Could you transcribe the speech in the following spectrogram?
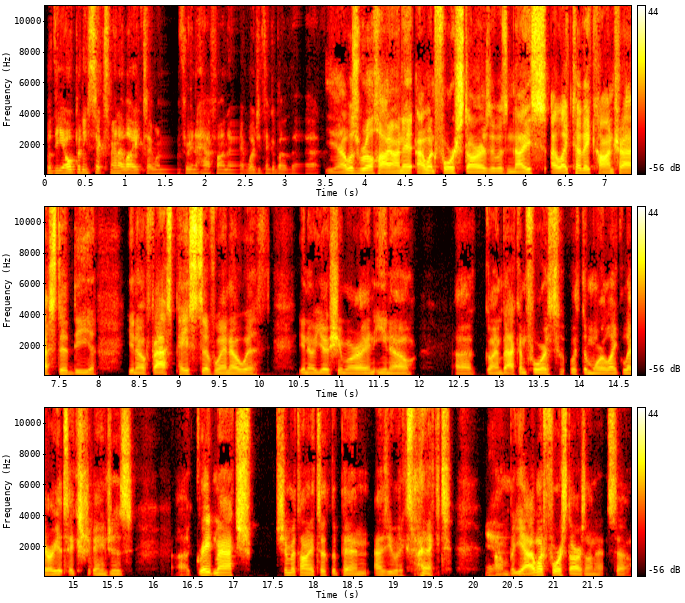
But the opening six man I liked. I went three and a half on it. What'd you think about that? Yeah, I was real high on it. I went four stars. It was nice. I liked how they contrasted the, you know, fast paced of Wano with, you know, Yoshimura and Ino, uh, going back and forth with the more like lariat exchanges. Uh, great match. Shimatani took the pin as you would expect. Yeah. Um, but yeah, I went four stars on it. So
